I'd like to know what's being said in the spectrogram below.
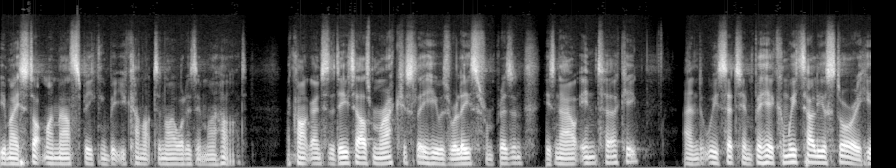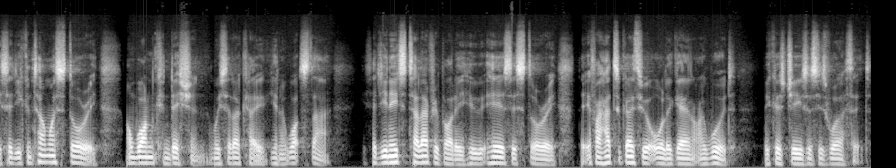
You may stop my mouth speaking, but you cannot deny what is in my heart. I can't go into the details. Miraculously, he was released from prison. He's now in Turkey. And we said to him, Bahir, can we tell your story? He said, You can tell my story on one condition. And we said, Okay, you know, what's that? He said, You need to tell everybody who hears this story that if I had to go through it all again, I would, because Jesus is worth it.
